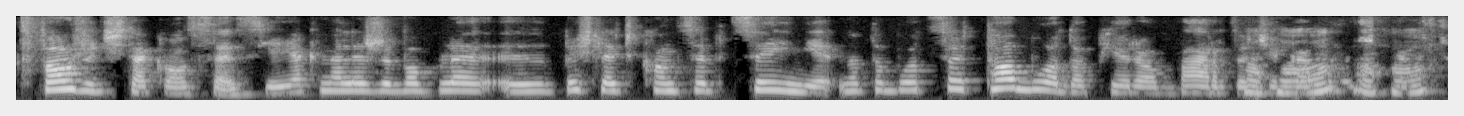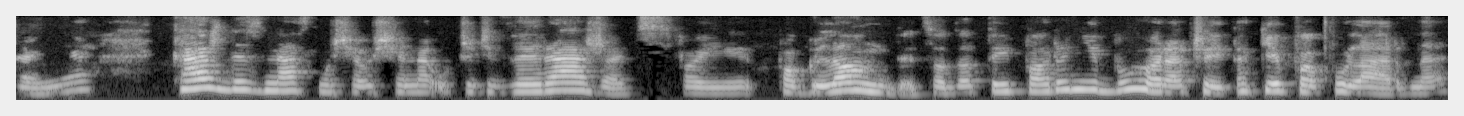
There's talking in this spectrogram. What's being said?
tworzyć taką sesję, jak należy w ogóle y, myśleć koncepcyjnie, no to było, co, to było dopiero bardzo aha, ciekawe doświadczenie. Każdy z nas musiał się nauczyć wyrażać swoje poglądy, co do tej pory nie było raczej takie popularne.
